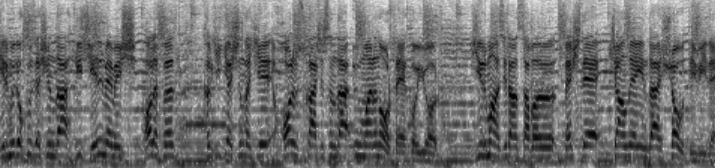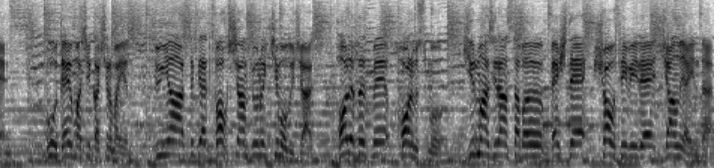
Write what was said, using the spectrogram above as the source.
29 yaşında hiç yenilmemiş Holyfield, 42 yaşındaki Holmes karşısında ünvanını ortaya koyuyor. 20 Haziran sabahı 5'te canlı yayında Show TV'de. Bu dev maçı kaçırmayın. Dünya Arsiklet Boks Şampiyonu kim olacak? Holyfield mi, Holmes mu? 20 Haziran sabahı 5'te Show TV'de canlı yayında.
